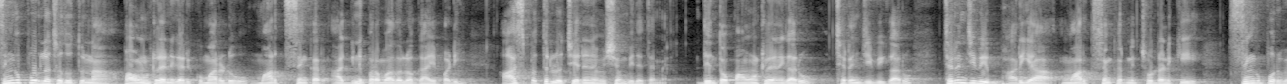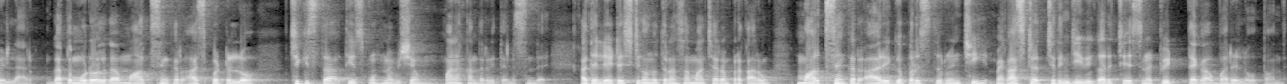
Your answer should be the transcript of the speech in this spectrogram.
సింగపూర్లో చదువుతున్న పవన్ కళ్యాణ్ గారి కుమారుడు మార్క్ శంకర్ అగ్ని ప్రమాదంలో గాయపడి ఆసుపత్రిలో చేరిన విషయం విదితమే. దీంతో పవన్ కళ్యాణ్ గారు చిరంజీవి గారు చిరంజీవి భార్య మార్క్ శంకర్ని చూడడానికి సింగపూర్ వెళ్ళారు గత మూడు రోజులుగా మార్క్ శంకర్ హాస్పిటల్లో చికిత్స తీసుకుంటున్న విషయం మనకందరికీ తెలిసిందే. అయితే లేటెస్ట్గా అందుతున్న సమాచారం ప్రకారం మార్క్ శంకర్ ఆరోగ్య పరిస్థితి నుంచి మెగాస్టార్ చిరంజీవి గారు చేసిన ట్వీట్ తెగ వైరల్ అవుతోంది.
